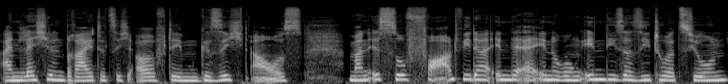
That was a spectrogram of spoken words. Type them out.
Ein Lächeln breitet sich auf dem Gesicht aus. Man ist sofort wieder in der Erinnerung, in dieser Situation.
